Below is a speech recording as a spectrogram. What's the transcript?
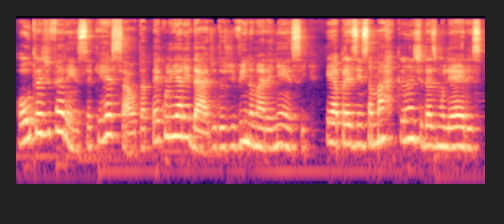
Outra diferença que ressalta a peculiaridade do Divino Maranhense é a presença marcante das mulheres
